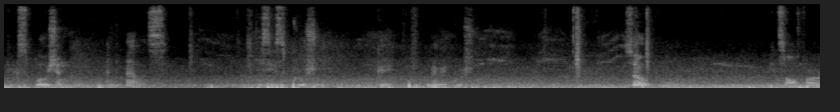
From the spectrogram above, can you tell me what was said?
the explosion, and the balance. This is crucial, okay? Very crucial. So, it's all for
